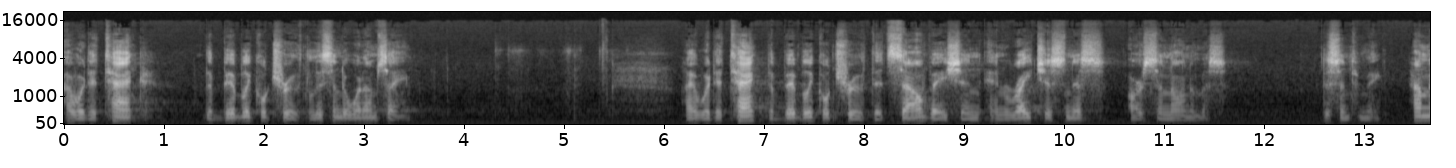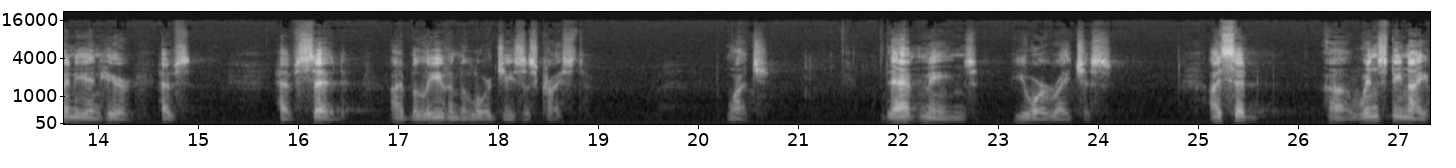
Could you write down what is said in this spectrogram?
I would attack the biblical truth. Listen to what I'm saying. I would attack the biblical truth that salvation and righteousness are synonymous. Listen to me. How many in here have, have said, I believe in the Lord Jesus Christ? Watch. That means you are righteous. I said uh, Wednesday night,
